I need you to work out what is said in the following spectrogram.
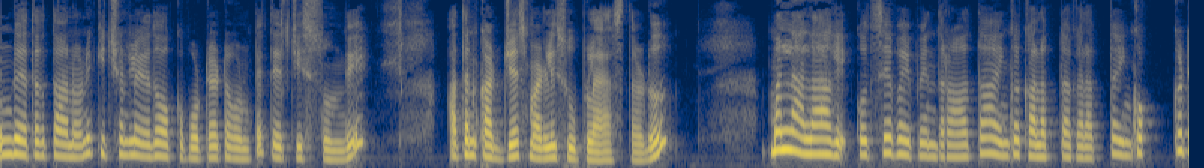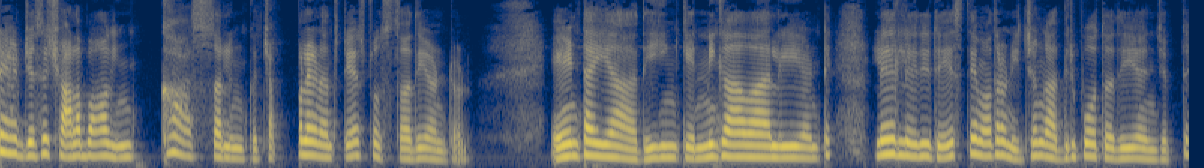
ఉండు ఎతకుతాను అని కిచెన్లో ఏదో ఒక పొటాటో ఉంటే తెచ్చిస్తుంది. అతను కట్ చేసి మళ్ళీ సూప్లో వేస్తాడు. మళ్ళీ అలాగే కొద్దిసేపు అయిపోయిన తర్వాత ఇంకా కలుపుతా కలుపుతా ఇంకొకటి యాడ్ చేస్తే చాలా బాగా ఇంకా అస్సలు ఇంకా చెప్పలేనంత టేస్ట్ వస్తుంది అంటాడు. ఏంటయ్యా అది? ఇంకెన్ని కావాలి అంటే లేదు లేదు ఇది వేస్తే మాత్రం నిజంగా అదిరిపోతుంది అని చెప్తే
